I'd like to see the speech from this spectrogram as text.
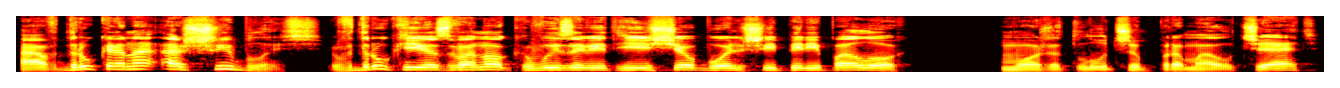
А вдруг она ошиблась? Вдруг ее звонок вызовет еще больший переполох? Может, лучше промолчать?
